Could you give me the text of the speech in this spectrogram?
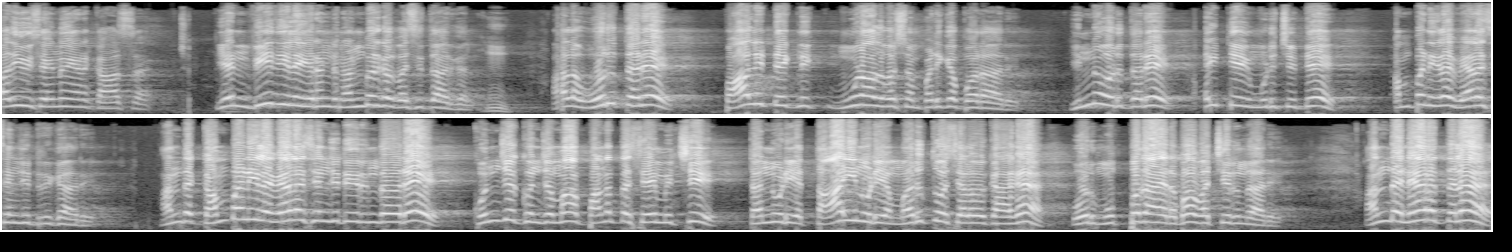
பதிவு செய்யணும் எனக்கு ஆசை. என் வீதியில இரண்டு நண்பர்கள் வசித்தார்கள். அதுல ஒருத்தர் பாலிடெக்னிக் மூணாவது வருஷம் படிக்க போறாரு. இன்னும் ஒருத்தர் ஐடிஐ முடிச்சிட்டு கம்பெனில வேலை செஞ்சுட்டு இருக்காரு. அந்த கம்பெனில வேலை செஞ்சுட்டு இருந்தவரே கொஞ்சம் கொஞ்சமா பணத்தை சேமிச்சு தன்னுடைய தாயினுடைய மருத்துவ செலவுக்காக ஒரு முப்பதாயிரம் ரூபாய் வச்சிருந்தாரு. அந்த நேரத்துல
